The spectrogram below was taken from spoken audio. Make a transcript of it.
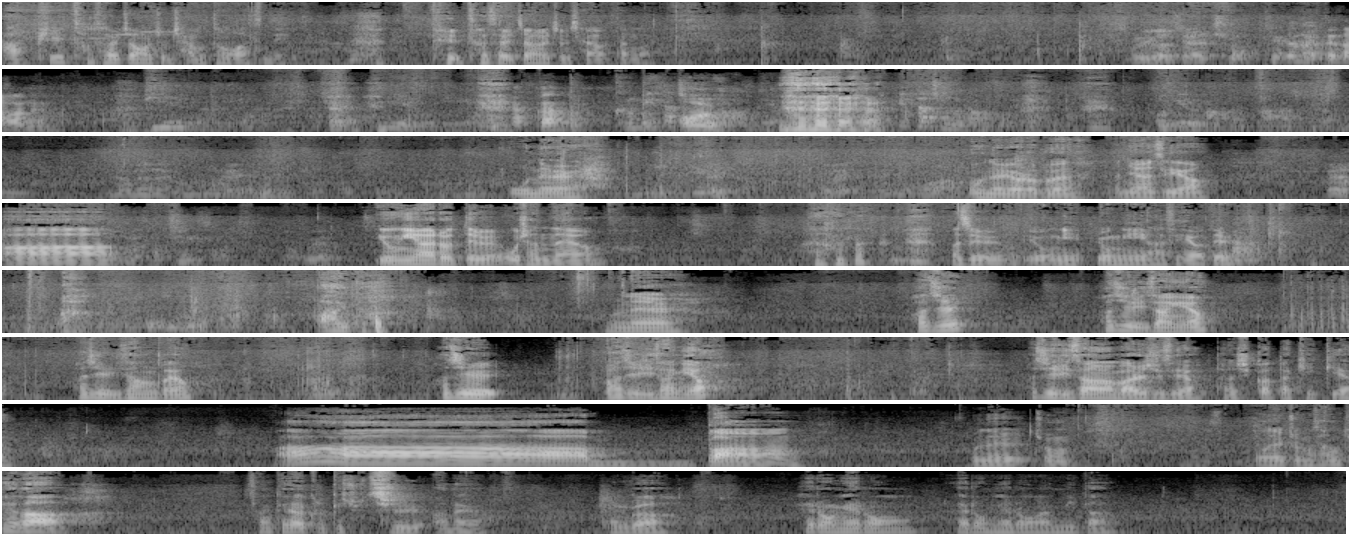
아 필터 설정을 좀 잘못한 것 같은데 필터 설정을 좀 잘못한 것 같아 우리가 제가 출, 퇴근할 때 나가는 비밀문이에요? 네? 비밀문이에요? 약간 그럼 이따 어휴. 절로 나오면 돼요. 이따 절로 나오면 돼요. 어디로 나가, 나가셔요? 이러면은 국물에 오늘 오늘 여러분 안녕하세요 아 국물 사층 있어가지고 왜요? 용이하러들 오셨나요? 맞아요 용이 용이 하세요들 아, 아이고 오늘 화질 화질 이상해요? 화질 이상한가요? 화질 화질 이상해요? 화질 이상하면 말해주세요 다시 껐다 킬게요 아, 빵. 오늘 좀, 오늘 좀 상태가, 상태가 그렇게 좋지 않아요. 뭔가, 해롱해롱, 해롱해롱 합니다.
